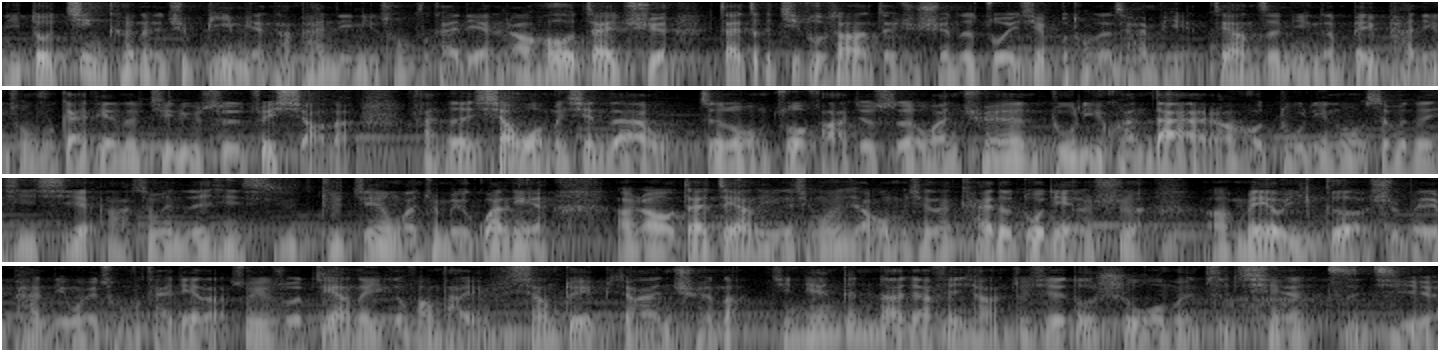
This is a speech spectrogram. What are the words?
你都尽可能去避免它判定你重复开店，然后再去在这个基础上再去选择做一些不同的产品，这样子你能被判定重复开店的几率是最小的。反正像我们现在这种做法，就是完全独立宽带，然后独立那种身份证信息啊，身份证信息之间完全没有关联啊，然后在这样的一个情况下，我们现在开的多店是啊，没有一个是被判定为重复开店的，所以。说这样的一个方法也是相对比较安全的。今天跟大家分享的这些都是我们之前自己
